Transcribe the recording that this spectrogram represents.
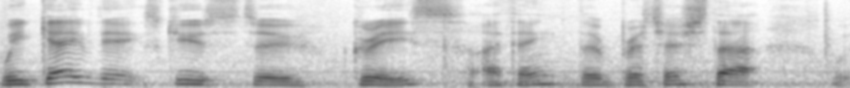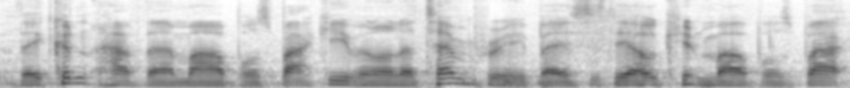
We gave the excuse to Greece, I think, the British, that they couldn't have their marbles back, even on a temporary basis, the Elgin marbles back,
